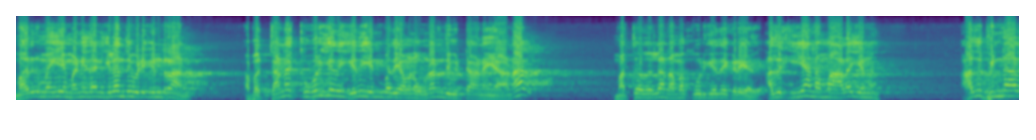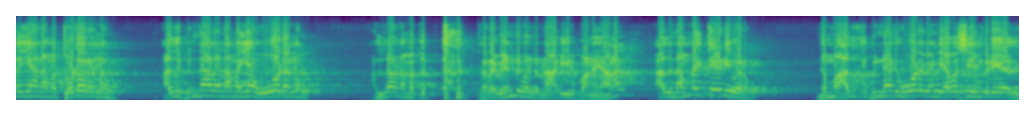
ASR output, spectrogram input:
மறுமையை மனிதன் இழந்து விடுகின்றான். அப்ப தனக்கு உரியது எது என்பதை அவன் உணர்ந்து விட்டானே ஆனால் மற்றதெல்லாம் நமக்கு உரியதே கிடையாது. அதுக்கு ஏன் நம்ம அலையணும்? அது பின்னால ஏன் நம்ம தொடரணும்? அது பின்னால நம்ம ஏன் ஓடணும்? அல்லாஹ் நமக்கு தர வேண்டும் என்று நாடி இருப்பானே ஆனால் அது நம்மை தேடி வரும். நம்ம அதுக்கு பின்னாடி ஓட வேண்டிய அவசியம் கிடையாது.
